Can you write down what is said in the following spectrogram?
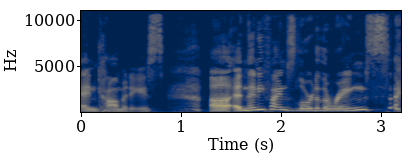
and comedies, uh, and then he finds Lord of the Rings.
